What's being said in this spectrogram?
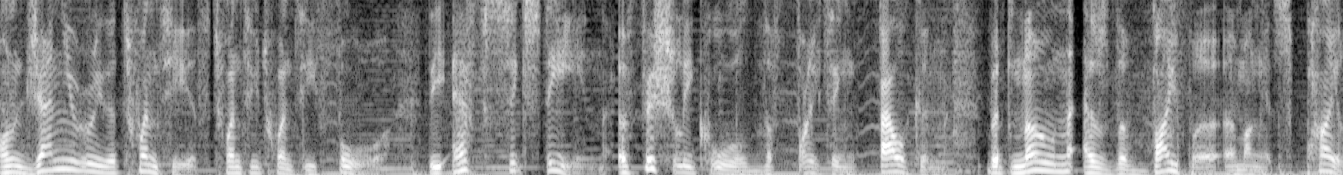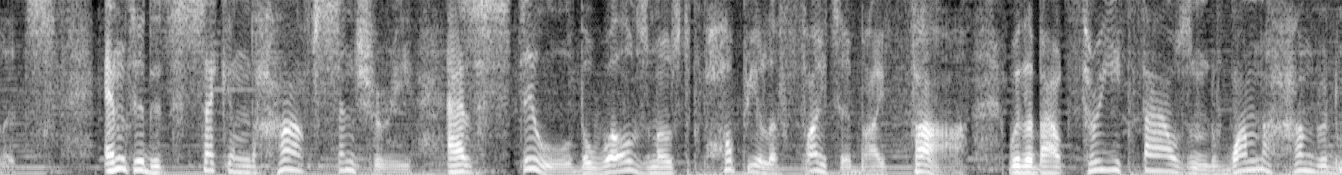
On January the 20th, 2024, the F-16, officially called the Fighting Falcon, but known as the Viper among its pilots, entered its second half-century as still the world's most popular fighter by far, with about 3,100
